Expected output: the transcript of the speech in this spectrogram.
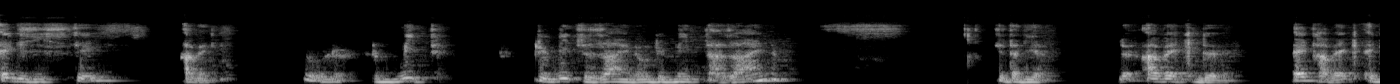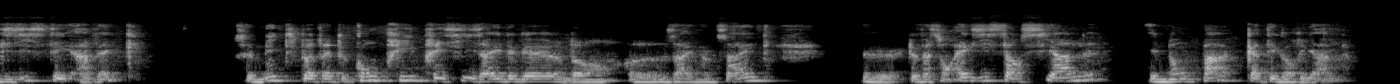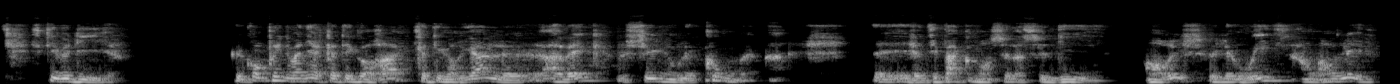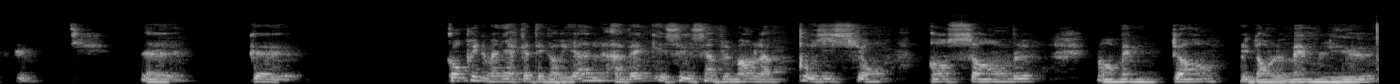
exister avec. Le, mythe du mit sein ou du mit Dasein, c'est-à-dire avec de être avec, exister avec. Ce mythe peut être compris, précise Heidegger dans euh, Sein und Zeit, euh, de façon existentielle et non pas catégoriale. Ce qui veut dire que compris de manière catégoriale euh, avec le sun ou le kum, et je ne sais pas comment cela se dit en russe, le with en anglais, euh, que compris de manière catégoriale avec, et c'est simplement la position ensemble en même temps et dans le même lieu,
